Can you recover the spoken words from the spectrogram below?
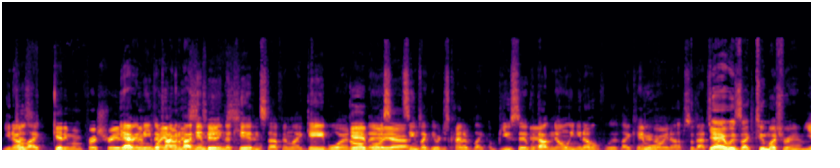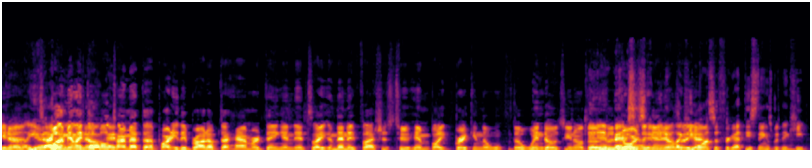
you know, Just like getting him frustrated. Yeah, I mean, they're talking about his him being the tics. kid and stuff, and like gay boy and Gay all boy, this. yeah. And it seems like they were just kind of like abusive Yeah. without knowing, you know, with, like him Yeah. growing up. So that's yeah, why, it was like too much for him. you Yeah. know, like, Yeah. exactly. Well, I mean, like you the whole and- time at the party, they brought up the hammer thing, and it's like, and then it flashes to him like breaking the the windows, you know, the, It it the doors embarrasses him, again. you know, like So, he yeah. wants to forget these things, but they mm. keep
